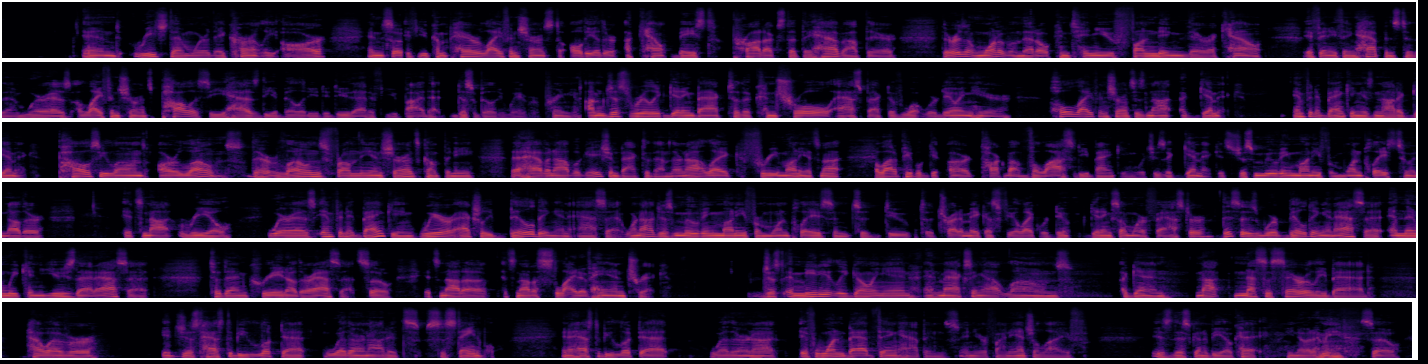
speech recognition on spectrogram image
and reach them where they currently are. And so if you compare life insurance to all the other account based products that they have out there, there isn't one of them that'll continue funding their account if anything happens to them. Whereas a life insurance policy has the ability to do that if you buy that disability waiver premium. I'm just really getting back to the control aspect of what we're doing here. Whole life insurance is not a gimmick. Infinite banking is not a gimmick policy loans are loans. They're loans from the insurance company that have an obligation back to them. They're not like free money. It's not a lot of people get or talk about velocity banking, which is a gimmick. It's just moving money from one place to another. It's not real. Whereas infinite banking, we're actually building an asset. We're not just moving money from one place and to do, to try to make us feel like we're do, getting somewhere faster. This is we're building an asset and then we can use that asset to then create other assets. So it's not a, it's not a sleight of hand trick. Just immediately going in and maxing out loans. Again, not necessarily bad. However, it just has to be looked at whether or not it's sustainable. And it has to be looked at whether or not, if one bad thing happens in your financial life, is this going to be okay? You know what I mean? So,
